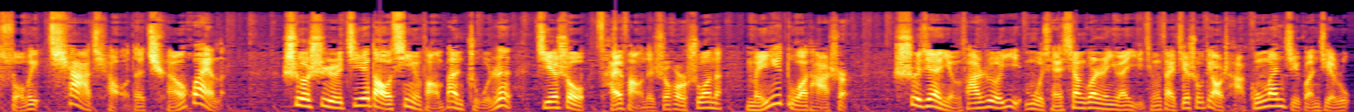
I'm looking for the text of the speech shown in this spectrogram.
所谓恰巧的全坏了。涉事街道信访办主任接受采访的时候说呢，没多大事儿。事件引发热议，目前相关人员已经在接受调查，公安机关介入。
